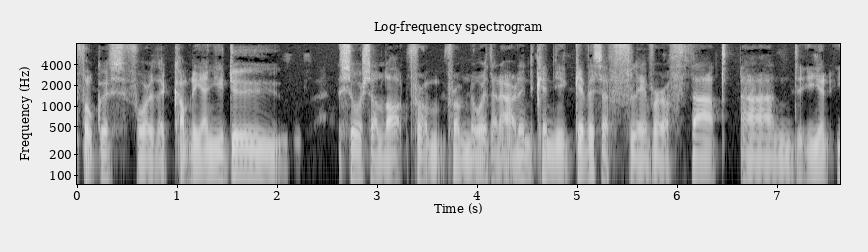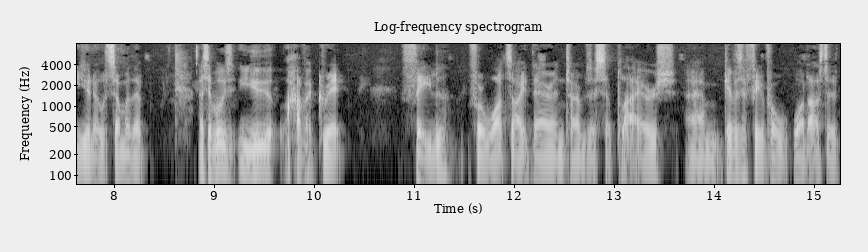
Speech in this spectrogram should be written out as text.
focus for the company, and you do source a lot from from Northern Ireland. Can you give us a flavour of that? And you you know some of the, I suppose you have a great feel for what's out there in terms of suppliers. Um, give us a feel for what Asda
